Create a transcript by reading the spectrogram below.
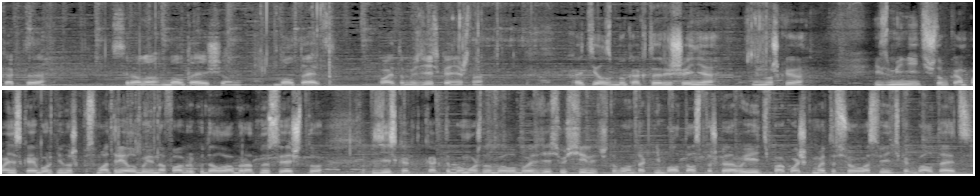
как-то все равно болтающий он болтается. Поэтому здесь, конечно, хотелось бы как-то решение немножко изменить, чтобы компания Skyboard немножко посмотрела бы и на фабрику дала обратную связь, что здесь как-то как бы можно было бы здесь усилить, чтобы он так не болтался, потому что когда вы едете по кочкам, это все у вас, видите, как болтается.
